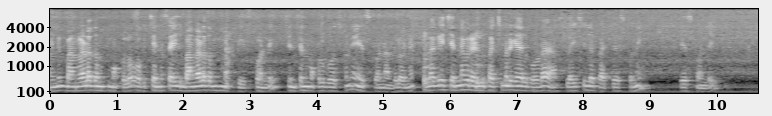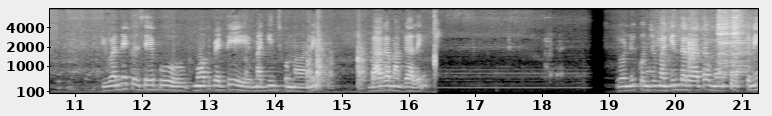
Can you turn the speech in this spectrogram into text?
అండి బంగాళాదుంప ముక్కలు ఒక చిన్న సైజు బంగాళాదుంప ముక్క తీసుకోండి. చిన్న చిన్న ముక్కలు కోసుకొని వేసుకోండి అందులోనే. అలాగే చిన్నవి రెండు పచ్చిమిరకాయలు కూడా స్లైసీలో కట్ చేసుకొని వేసుకోండి. ఇవన్నీ కొద్దిసేపు మూత పెట్టి మగ్గించుకుందామండి. బాగా మగ్గాలి. ఇవ్వండి కొంచెం మగ్గిన తర్వాత మూత తీసుకుని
